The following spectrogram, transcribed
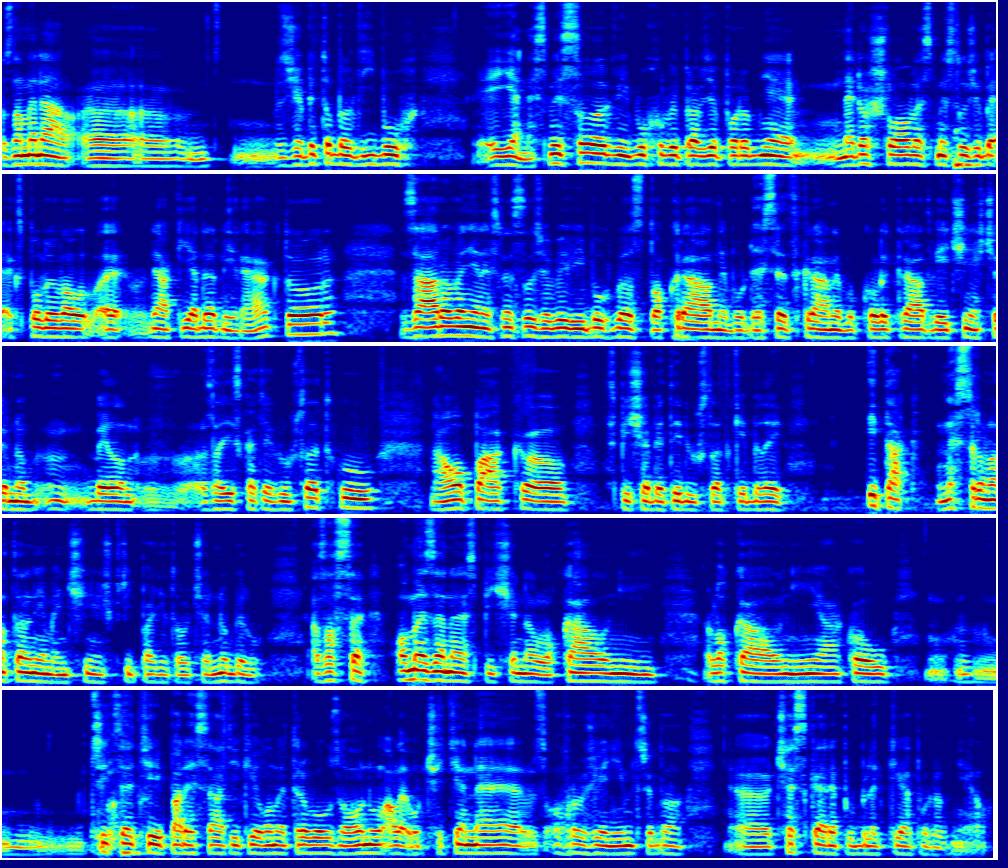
To znamená, eh, že by to byl výbuch, je nesmysl. K výbuchu by pravděpodobně nedošlo ve smyslu, že by explodoval eh, nějaký jaderný reaktor. Zároveň je nesmysl, že by výbuch byl stokrát nebo desetkrát nebo kolikrát větší než Černobyl z hlediska těch důsledků. Naopak, eh, spíše by ty důsledky byly i tak nesrovnatelně menší než v případě toho Černobylu. A zase omezené spíše na lokální, lokální nějakou 30-50 mm, kilometrovou zónu, ale určitě ne s ohrožením třeba eh, České republiky a podobně. Jo.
